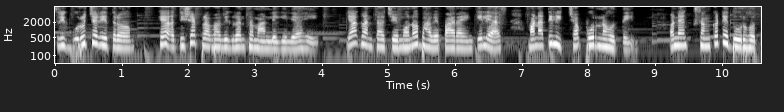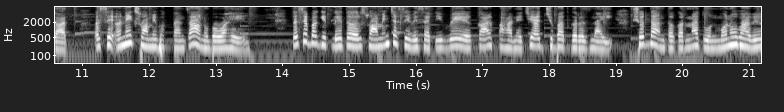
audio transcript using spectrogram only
श्री गुरुचरित्र हे अतिशय प्रभावी ग्रंथ मानले गेले आहे. या ग्रंथाचे मनोभावे पारायण केल्यास मनातील इच्छा पूर्ण होते. अनेक संकटे दूर होतात असे अनेक स्वामी भक्तांचा अनुभव आहे. तसे बघितले तर स्वामींच्या सेवेसाठी वेळ काळ पाहण्याची अजिबात गरज नाही. शुद्ध अंतकरणातून मनोभावे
